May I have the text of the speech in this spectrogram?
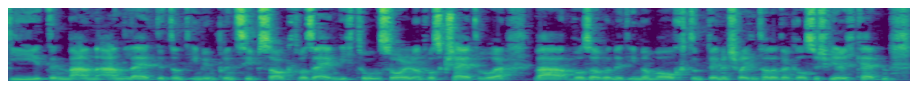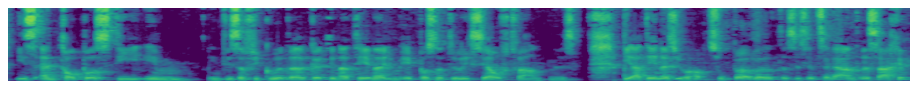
die den Mann anleitet und ihm im Prinzip sagt, was er eigentlich tun soll und was gescheit war, war, was er aber nicht immer macht und dementsprechend hat er dann große Schwierigkeiten, ist ein Topos, die im, in dieser Figur der Göttin Athena im Epos natürlich sehr oft vorhanden ist. Die Athena ist überhaupt super, aber das ist jetzt eine andere Sache.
